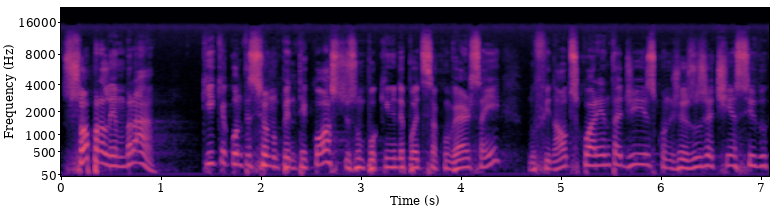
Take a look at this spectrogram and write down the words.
só para lembrar, que, que aconteceu no Pentecostes, um pouquinho depois dessa conversa aí? No final dos 40 dias, quando Jesus já tinha sido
